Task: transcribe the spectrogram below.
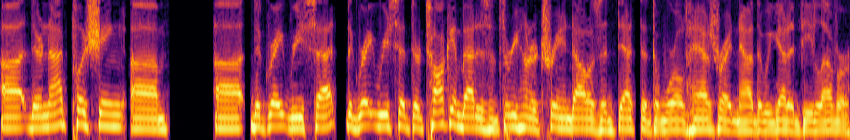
uh, they're not pushing um, uh, the Great Reset. The Great Reset they're talking about is the 300 trillion dollars of debt that the world has right now that we got to delever.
